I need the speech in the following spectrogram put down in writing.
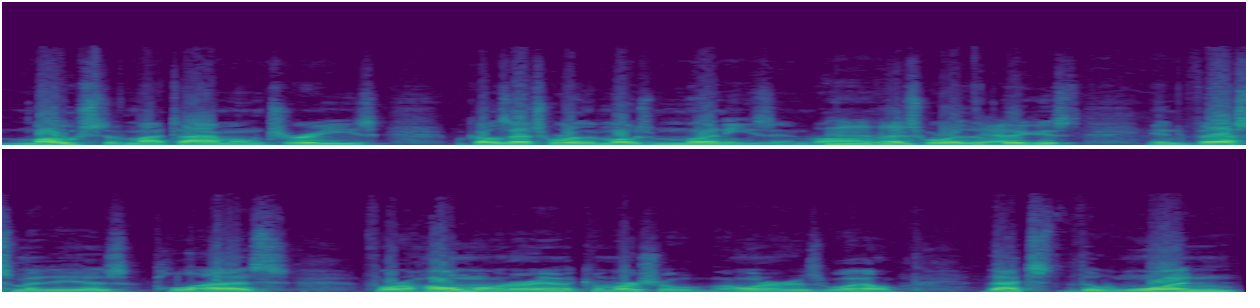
most of my time on trees because that's where the most money's involved. That's where the Yeah. biggest investment is. Plus, for a homeowner and a commercial owner as well, that's the one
